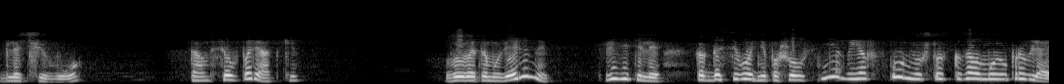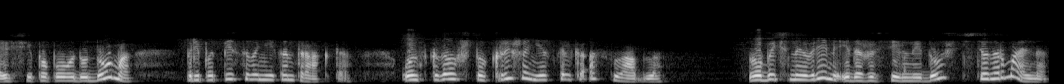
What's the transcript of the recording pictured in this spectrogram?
«Для чего?» «Там все в порядке». «Вы в этом уверены? Видите ли, когда сегодня пошел снег, я вспомнил, что сказал мой управляющий по поводу дома при подписывании контракта. Он сказал, что крыша несколько ослабла. В обычное время и даже в сильный дождь все нормально,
